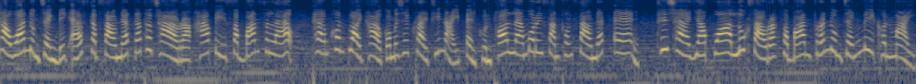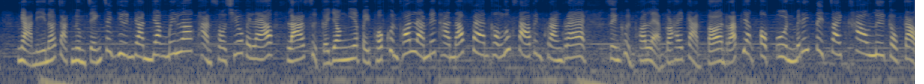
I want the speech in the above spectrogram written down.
ข่าวว่าหนุ่มเจงบิ๊กแอสกับสาวแนทนัทชารัก 5 ปีสับบ้านซะแล้ว แถมคนปล่อยข่าวก็ไม่ใช่ใครที่ไหน เป็นคุณพ่อและมริสันของสาวแนทเอง ที่แชร์ยับว่าลูกสาวรักสะบ้านเพราะหนุ่มเจ๋งมีคนใหม่ งานนี้นอกจากหนุ่มเจ๋งจะยืนยันยังไม่เลิกผ่านโซเชียลไปแล้ว ล่าสุดก็ย่องเงียบไปพบคุณพ่อแหลมในฐานะแฟนของลูกสาวเป็นครั้งแรก ซึ่งคุณพ่อแหลมก็ให้การต้อนรับอย่างอบอุ่น ไม่ได้ติดใจข่าวลือเก่า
